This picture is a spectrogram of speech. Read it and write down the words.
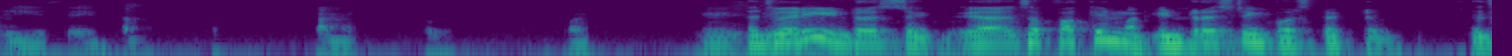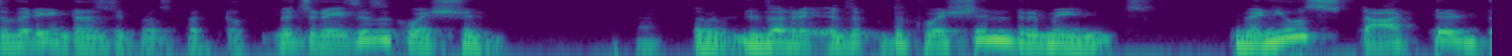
something funny. It's very interesting. Yeah, it's a fucking interesting perspective. It's a very interesting perspective, which raises a question. So the, the the question remains: when you started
